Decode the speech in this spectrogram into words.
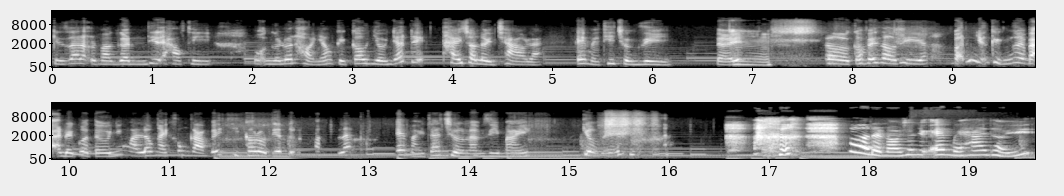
cái giai đoạn mà gần thi đại học thì mọi người luôn hỏi nhau cái câu nhiều nhất ấy thay cho lời chào là em phải thi trường gì? Đấy. Ừ. ờ còn bây giờ thì vẫn những cái người bạn đấy của tớ nhưng mà lâu ngày không gặp ấy thì câu đầu tiên tớ hỏi là em mày ra trường làm gì mày? Kiểu đấy để nói cho những em 12 thấy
